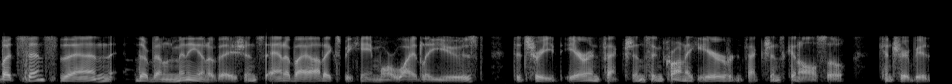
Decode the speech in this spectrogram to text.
But since then, there have been many innovations. Antibiotics became more widely used to treat ear infections, and chronic ear infections can also contribute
